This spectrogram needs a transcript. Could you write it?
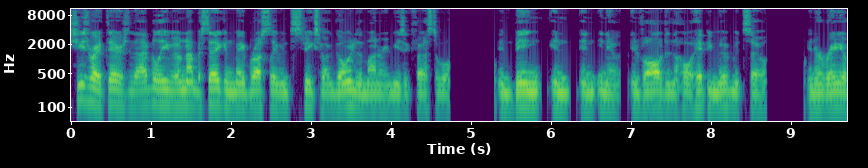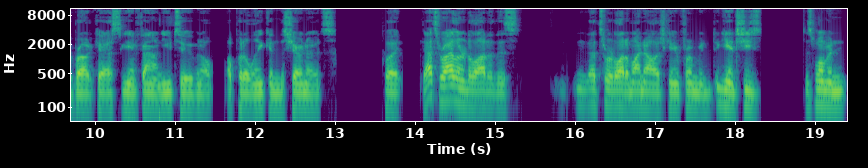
she's right there. So I believe, if I'm not mistaken, Mae Brussell even speaks about going to the Monterey Music Festival and being in, in you know involved in the whole hippie movement. So in her radio broadcast again found on YouTube, and I'll I'll put a link in the show notes. But that's where I learned a lot of this. That's where a lot of my knowledge came from. And again, she's this woman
